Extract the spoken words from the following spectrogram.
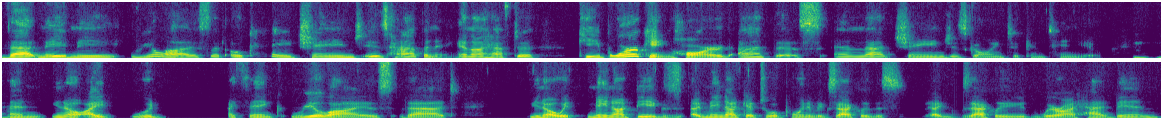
that made me realize that okay change is happening and i have to keep working hard at this and that change is going to continue mm-hmm. and you know i would i think realize that you know it may not be ex- i may not get to a point of exactly this exactly where i had been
